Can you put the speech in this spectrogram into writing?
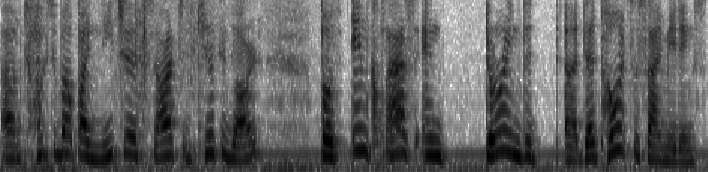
um, talked about by Nietzsche, Sartre, and Kierkegaard, both in class and during the uh, Dead Poet Society meetings.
